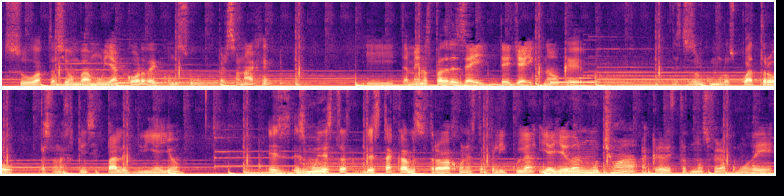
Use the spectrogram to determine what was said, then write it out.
su actuación va muy acorde con su personaje. Y también los padres de, de Jake, ¿no? Que estos son como los cuatro personajes principales, diría yo. Es, es muy destacable su trabajo en esta película y ayudan mucho a, a crear esta atmósfera como de,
